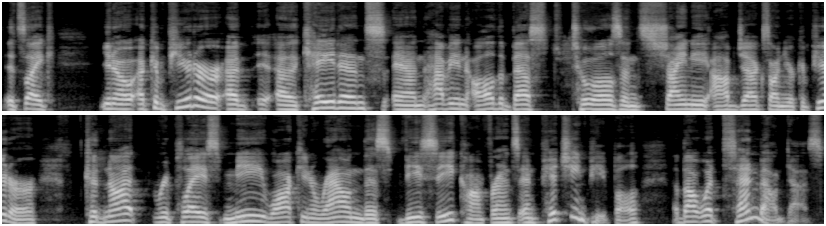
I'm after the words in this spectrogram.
it's like you know a computer a, a, cadence and having all the best tools and shiny objects on your computer could not replace me walking around this vc conference and pitching people about what tenbound does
